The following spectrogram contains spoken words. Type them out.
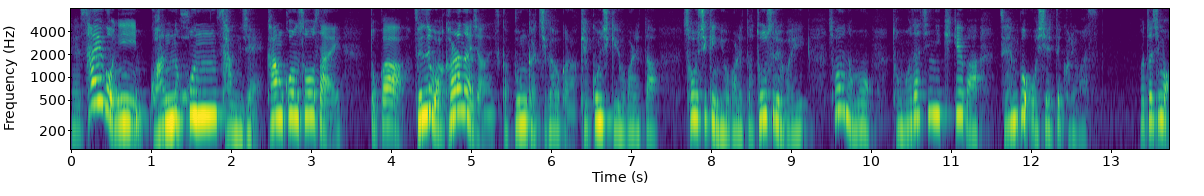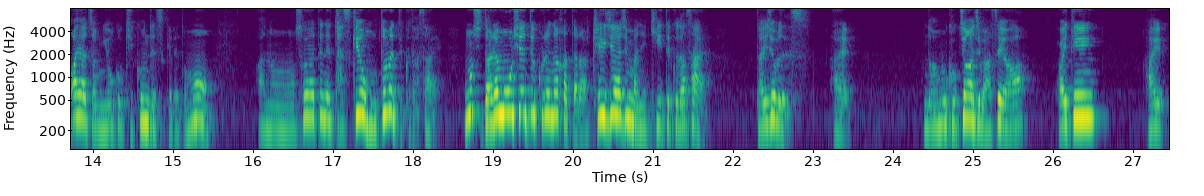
え最後に、관혼상제、冠婚葬祭とか、全然わからないじゃないですか。文化違うから。結婚式呼ばれた。葬式に呼ばれた。どうすればいいそういうのも友達に聞けば全部教えてくれます。私もあやちゃんによく聞くんですけれども、あのそうやってね、助けを求めてください。 もし誰も教えてくれなかったら、ケージアジマに聞いてください。大丈夫です。はい。 너무 걱정하지 마세요. 화이팅! 하이.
